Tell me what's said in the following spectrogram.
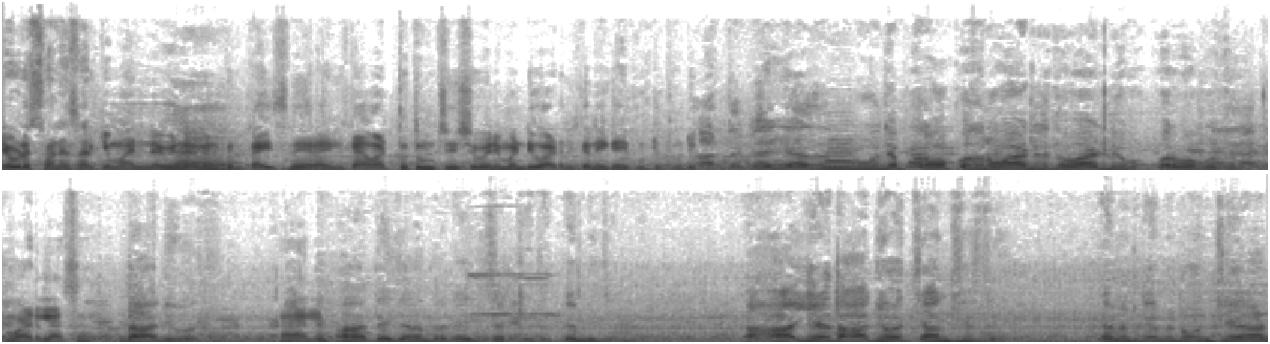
एवढं सोन्यासारखी मान नवीन नवीन पण काहीच नाही राहील. काय वाटतं तुमच्या हिशोबाने? मंडी वाढेल का नाही काही कुठे थोडी? आता काही अजून उद्या परवापासून वाढली तर वाढली परवापासून. वाढलं असं? दहा दिवस. हा ना? हा त्याच्यानंतर काही शक्यता कमी हा हे दहा दिवस चान्सेस कमीत कमी दोनशे आठ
